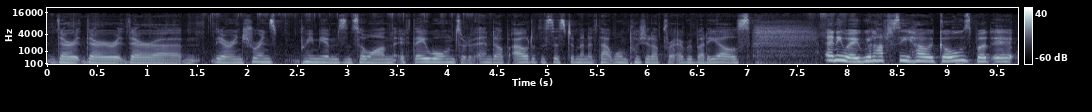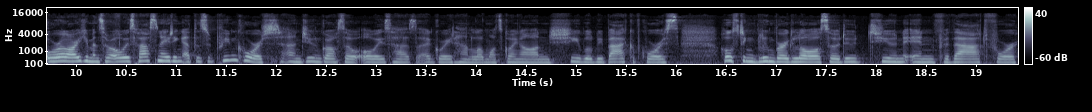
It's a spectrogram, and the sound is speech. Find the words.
their their their um, their insurance premiums and so on, if they won't sort of end up out of the system and if that won't push it up for everybody else. Anyway, we'll have to see how it goes, but uh, oral arguments are always fascinating at the Supreme Court, and June Grasso always has a great handle on what's going on. She will be back, of course, hosting Bloomberg Law, so do tune in for that for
